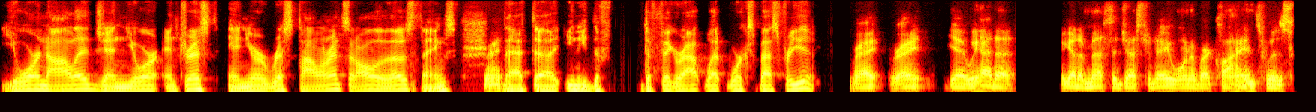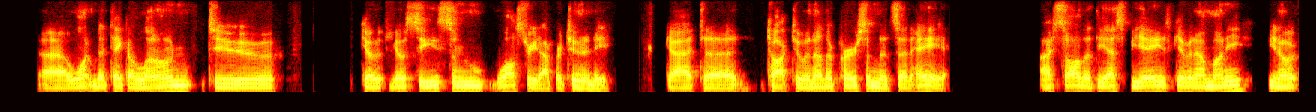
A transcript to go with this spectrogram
your knowledge and your interest and your risk tolerance and all of those things Right. that uh, you need to f- to figure out what works best for you Right, right. Yeah, we had a we got a message yesterday. One of our clients was uh, wanting to take a loan to go go see some Wall Street opportunity. Got uh, talked to another person that said, "Hey, I saw that the SBA is giving out money. You know,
